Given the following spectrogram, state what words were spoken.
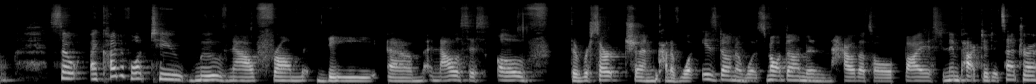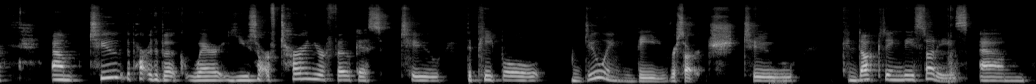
So I kind of want to move now from the um, analysis of the research and kind of what is done and what's not done and how that's all biased and impacted, etc., um, to the part of the book where you sort of turn your focus to the people doing the research, to conducting these studies. Um,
